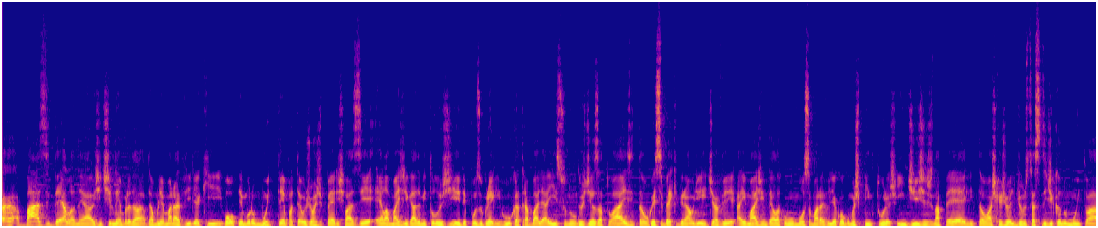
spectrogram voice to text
a a base dela, né? A gente lembra da, da Mulher Maravilha que, pô, demorou muito tempo até o Jorge Pérez fazer ela mais ligada à mitologia e depois o Greg Hooker trabalhar isso no- nos dias atuais. Então, com esse background, a gente já vê a imagem dela como Moça Maravilha com algumas pinturas indígenas na pele. Então, acho que a Joelle Jones está se dedicando muito a,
